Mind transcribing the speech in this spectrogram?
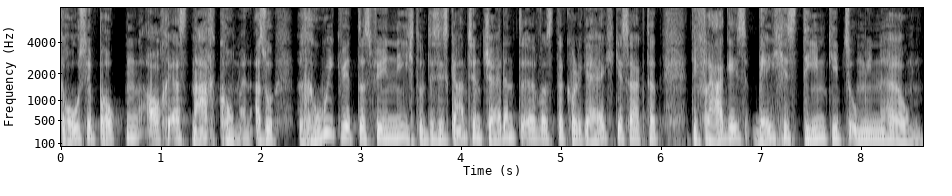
große Brocken auch erst nachkommen. Also ruhig wird das für ihn nicht. Und das ist ganz entscheidend, äh, was der Kollege Heik gesagt hat. Die Frage ist, welches Team gibt es um ihn herum?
